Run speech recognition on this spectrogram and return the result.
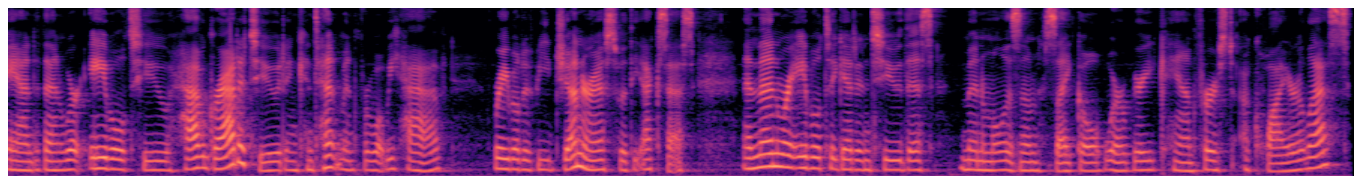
And then we're able to have gratitude and contentment for what we have. We're able to be generous with the excess. And then we're able to get into this minimalism cycle where we can first acquire less,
